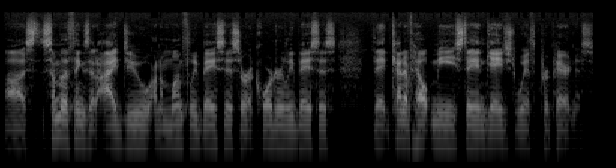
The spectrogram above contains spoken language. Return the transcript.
uh, some of the things that I do on a monthly basis or a quarterly basis that kind of help me stay engaged with preparedness.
